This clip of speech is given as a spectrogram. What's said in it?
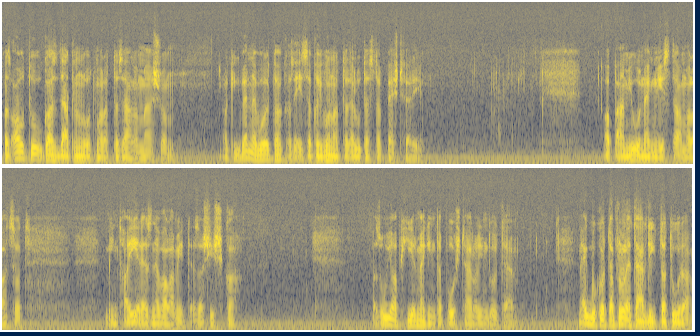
Az autó gazdátlanul ott maradt az állomáson. Akik benne voltak, az éjszakai vonattal elutaztak Pest felé. Apám jól megnézte a malacot. Mintha érezne valamit ez a siska. Az újabb hír megint a postáról indult el. Megbukott a proletár diktatúra.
